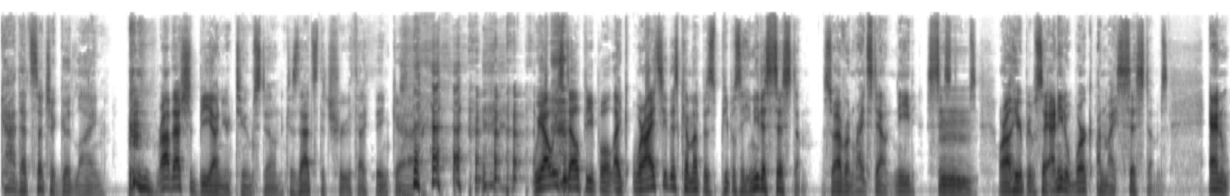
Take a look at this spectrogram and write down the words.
God, that's such a good line. Rob, that should be on your tombstone because that's the truth. I think uh, we always tell people, like, where I see this come up is people say, you need a system. So everyone writes down, need systems. Mm. Or I'll hear people say, I need to work on my systems. And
